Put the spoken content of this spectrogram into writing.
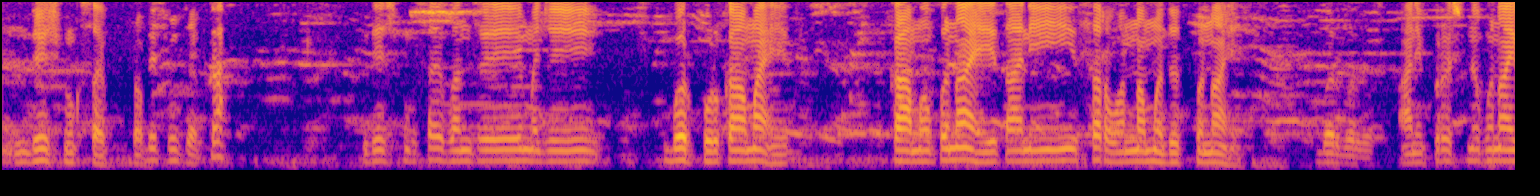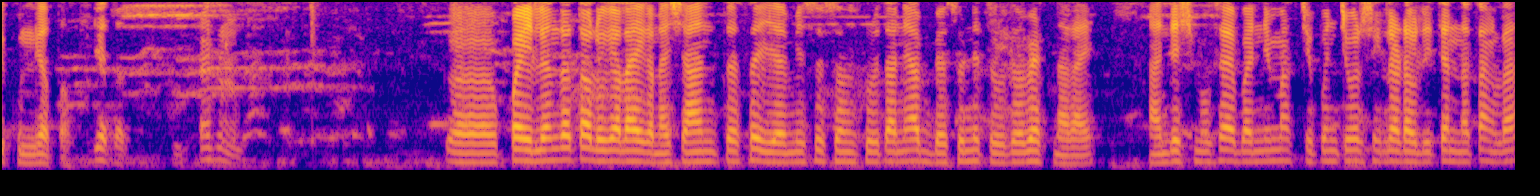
देशमुख साहेब देशमुख साहेब. का? देशमुख साहेबांचे म्हणजे भरपूर काम आहेत. कामं पण आहेत आणि सर्वांना मदत पण आहे. बरं बरं बरं. आणि प्रश्न पण ऐकून घेतात. घेतात. काय सांगा अ, पहिल्यांदा तालुक्याला आहे का नाही शांत संयमी सुसंस्कृत आणि अभ्यासू नेतृत्व भेटणार आहे. आणि देशमुख साहेबांनी मागची पंचवर्षिक लढवली त्यांना चांगला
